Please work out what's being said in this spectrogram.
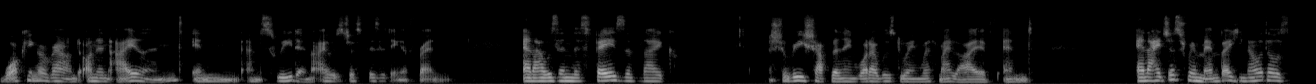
walking around on an island in um, sweden. I was just visiting a friend and i was in this phase of like reshuffling what i was doing with my life and and i just remember you know those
